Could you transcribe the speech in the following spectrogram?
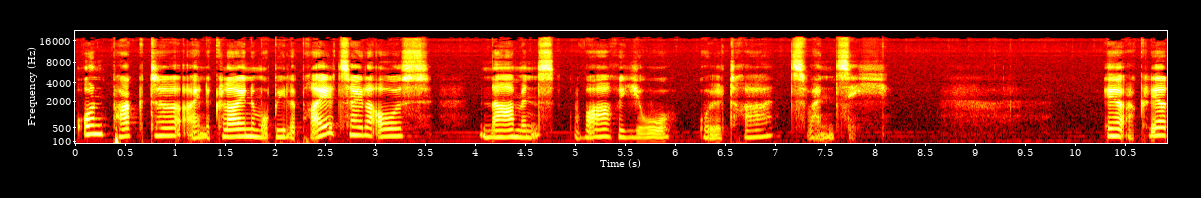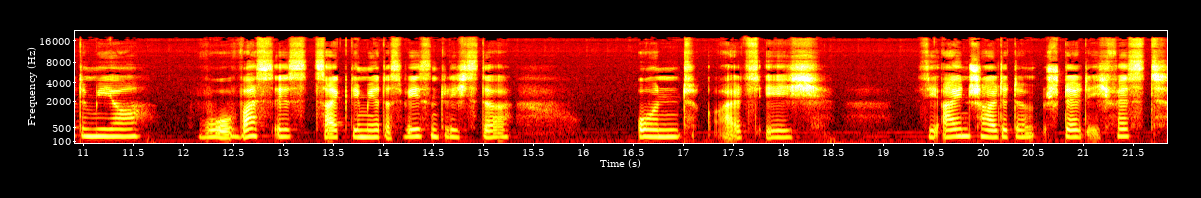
und packte eine kleine mobile Breilzeile aus namens Vario Ultra 20. Er erklärte mir, wo was ist, zeigte mir das Wesentlichste und als ich sie einschaltete, stellte ich fest,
